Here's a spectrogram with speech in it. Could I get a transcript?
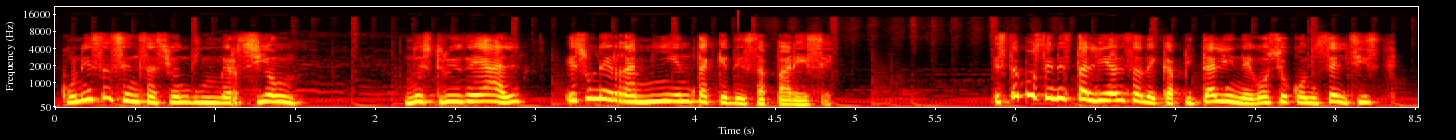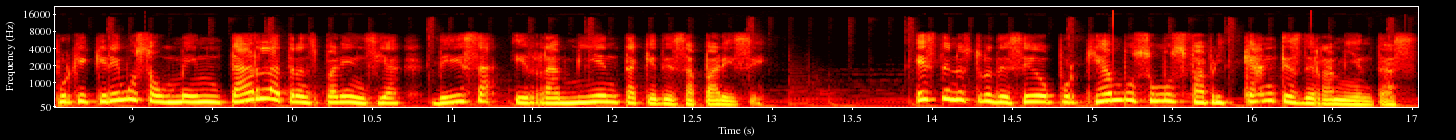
con esa sensación de inmersión. Nuestro ideal es una herramienta que desaparece. Esta alianza de capital y negocio con Celsius porque queremos aumentar la transparencia de esa herramienta que desaparece. Este es nuestro deseo porque ambos somos fabricantes de herramientas.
